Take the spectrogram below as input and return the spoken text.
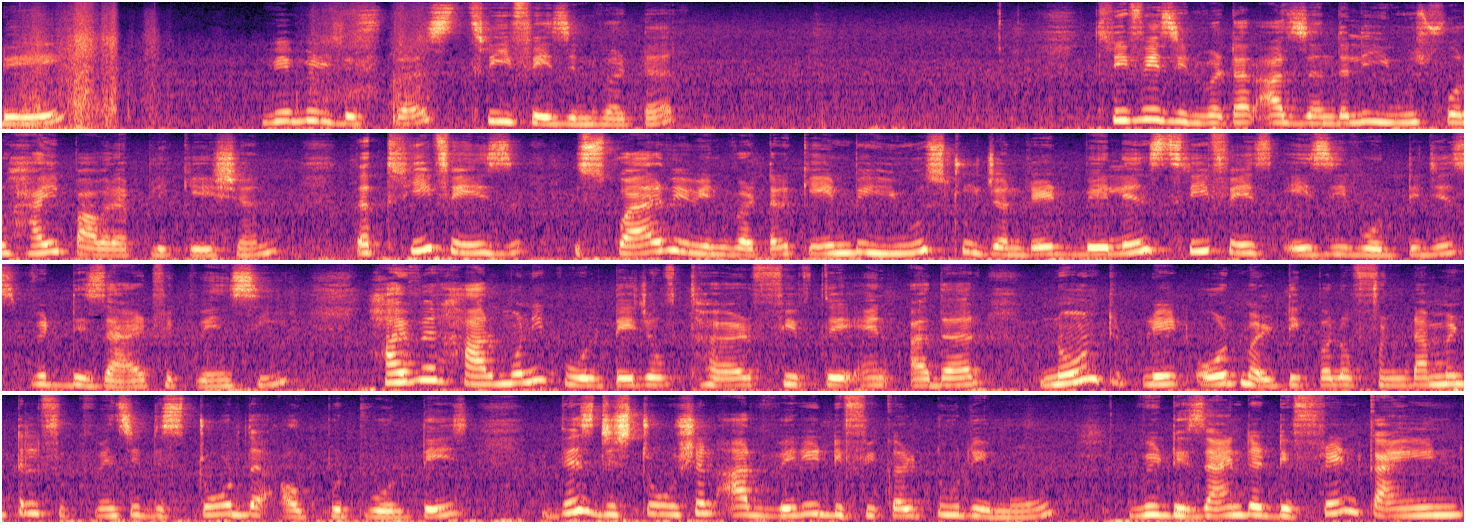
Today we will discuss three phase inverter. Three phase inverter are generally used for high power application. The three phase square wave inverter can be used to generate balanced three phase AC voltages with desired frequency. However, harmonic voltage of third, fifth and other non-triplen or multiple of fundamental frequency distort the output voltage. This distortion are very difficult to remove. We designed a different kind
